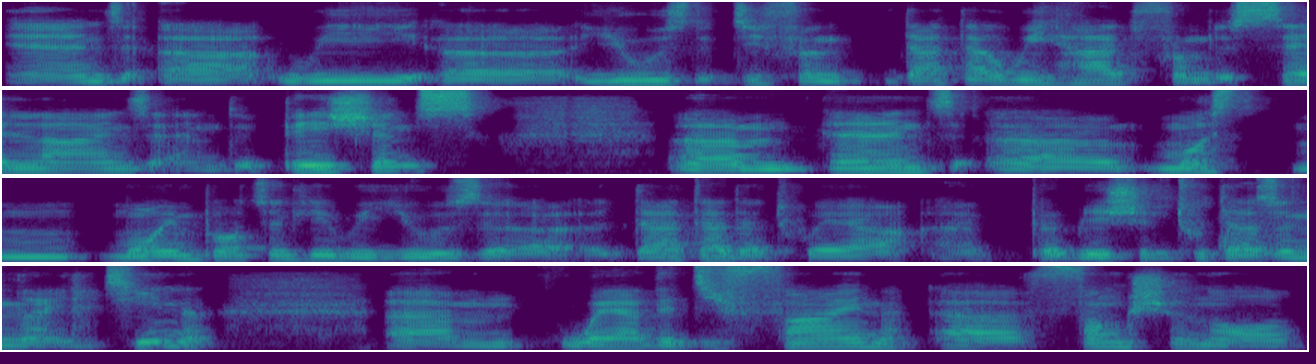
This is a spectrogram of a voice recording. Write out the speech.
and uh, we uh, use the different data we had from the cell lines and the patients. Um, and uh, most, more importantly, we use uh, data that were uh, published in 2019, um, where they define uh, functional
